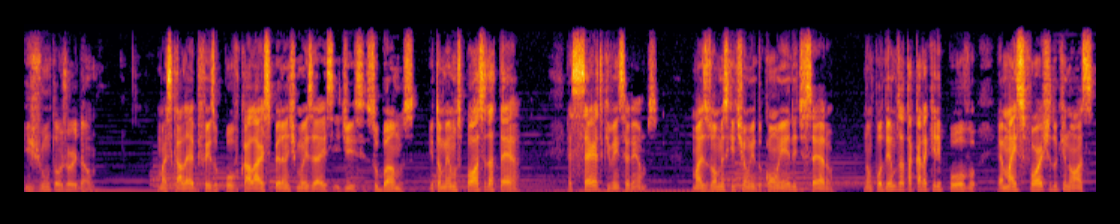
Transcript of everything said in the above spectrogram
e junto ao Jordão. Mas Caleb fez o povo calar-se perante Moisés e disse: Subamos e tomemos posse da terra. É certo que venceremos. Mas os homens que tinham ido com ele disseram: Não podemos atacar aquele povo, é mais forte do que nós.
